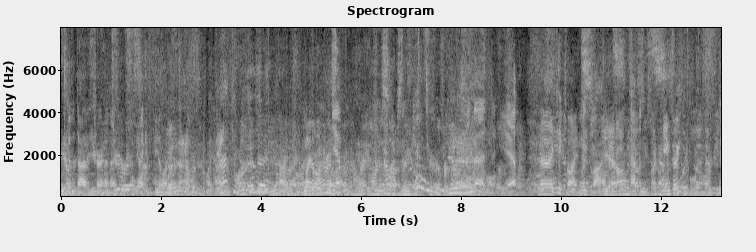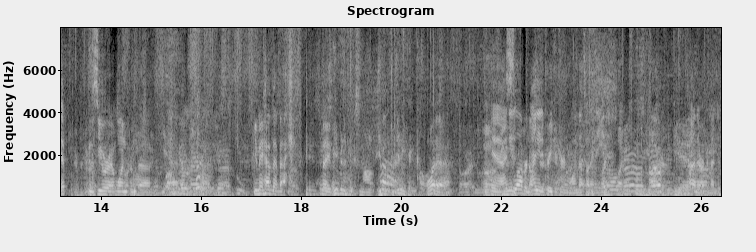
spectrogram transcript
He's gonna die this turn and I, I can feel it. Might have Yep. And then, yep. Uh, kicked vines. It's fine. Yeah. Happens. Game three? Yep. Because you were at one from the. Yeah. You may have that back. Maybe. Even if it's not any- anything color. What a. Yeah, I need, Slobber I need a creature turn one. That's what I need. Highly recommended.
